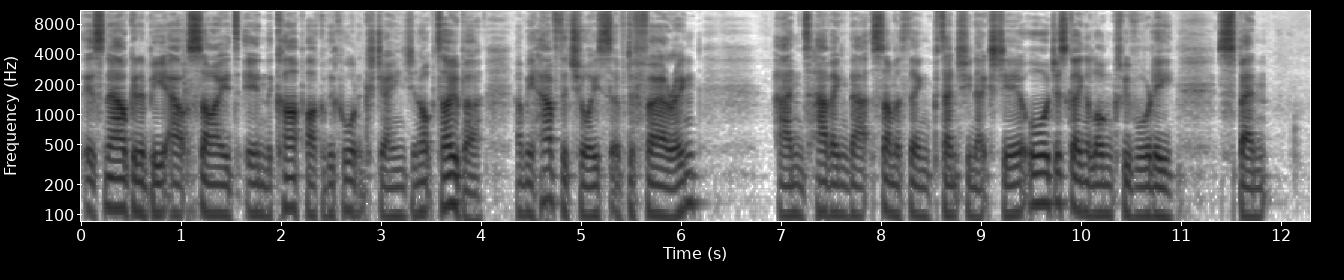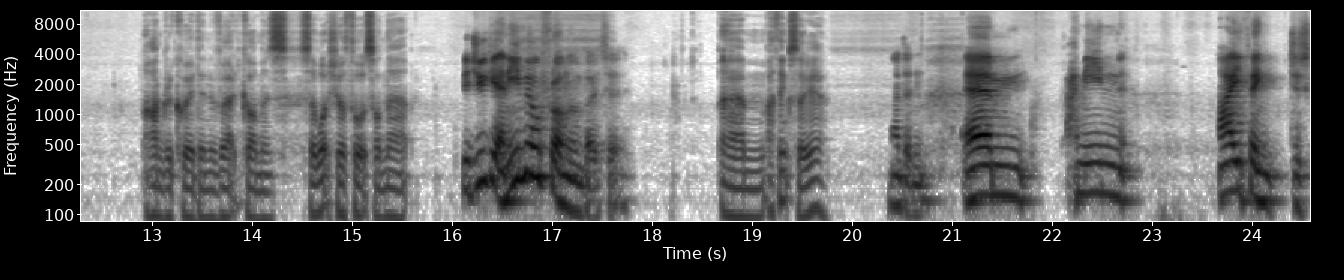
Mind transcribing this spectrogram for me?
It's now going to be outside in the car park of the Corn Exchange in October, and we have the choice of deferring and having that summer thing potentially next year, or just going along because we've already spent 100 quid in inverted commas. So, what's your thoughts on that? Did you get an email from them about it? Um, I think so, yeah. I didn't. Um, I mean, I think just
